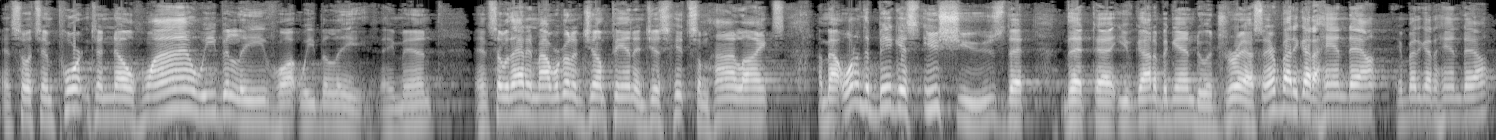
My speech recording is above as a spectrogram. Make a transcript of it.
And so it's important to know why we believe what we believe. Amen. And so with that in mind, we're going to jump in and just hit some highlights about one of the biggest issues that, that uh, you've got to begin to address. Everybody got a handout? Everybody got a handout?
